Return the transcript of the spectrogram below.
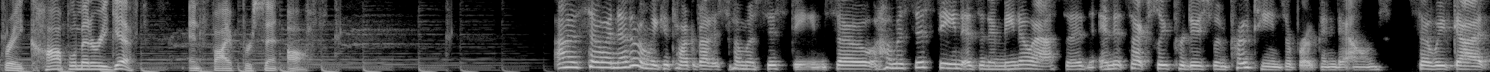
for a complimentary gift and 5% off. Uh, so another one we could talk about is homocysteine. So homocysteine is an amino acid, and it's actually produced when proteins are broken down. So we've got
